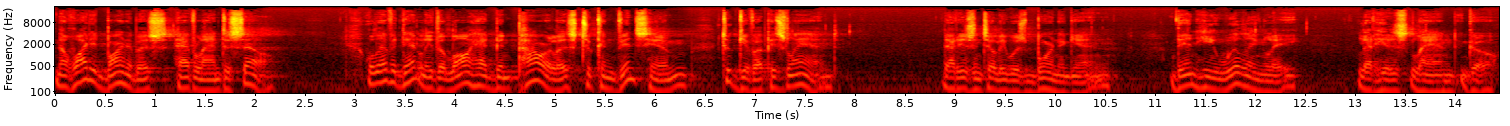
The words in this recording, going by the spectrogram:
Now, why did Barnabas have land to sell? Well, evidently the law had been powerless to convince him to give up his land. That is until he was born again. Then he willingly let his land go.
